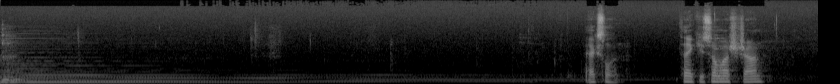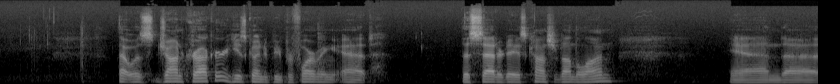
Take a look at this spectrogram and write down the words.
life. Excellent. Thank you so much, John. That was John Crocker. He's going to be performing at this Saturday's Concert on the Lawn. And uh,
